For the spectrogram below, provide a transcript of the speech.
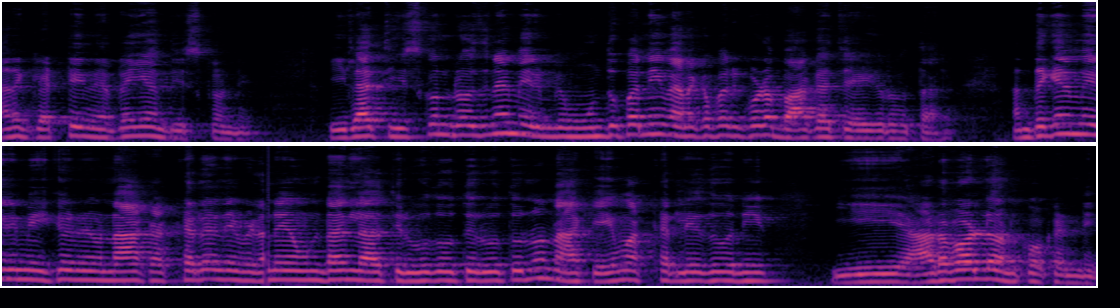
అని గట్టి నిర్ణయం తీసుకోండి. ఇలా తీసుకున్న రోజునే మీరు మీ ముందు పని వెనక పని కూడా బాగా చేయగలుగుతారు. అందుకని మీరు మీకు నాకు అక్కర్లే నేను విడనే ఉంటాను ఇలా తిరుగుతూ తిరుగుతూను నాకేం అక్కర్లేదు అని ఈ ఆడవాళ్ళు అనుకోకండి.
